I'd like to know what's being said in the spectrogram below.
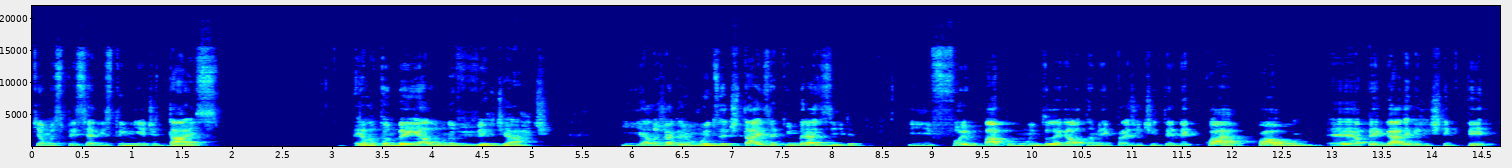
que é uma especialista em editais. Ela também é aluna Viver de Arte. E ela já ganhou muitos editais aqui em Brasília. E foi um papo muito legal também para a gente entender qual, qual é a pegada que a gente tem que ter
